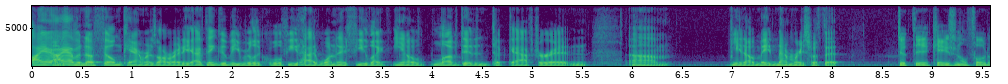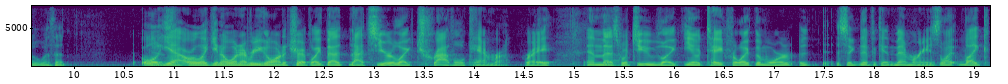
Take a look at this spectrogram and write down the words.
I, I have enough film cameras already. I think it'd be really cool if you had one if you like you know loved it and took after it and um you know made memories with it. Took the occasional photo with it. Well, yeah, or like you know, whenever you go on a trip, like that, that's your like travel camera, right? And that's what you like, you know, take for like the more uh, significant memories, like like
